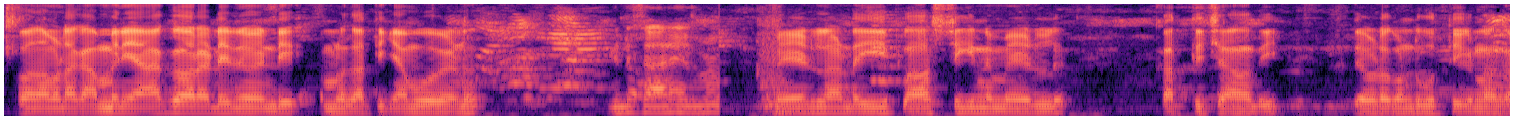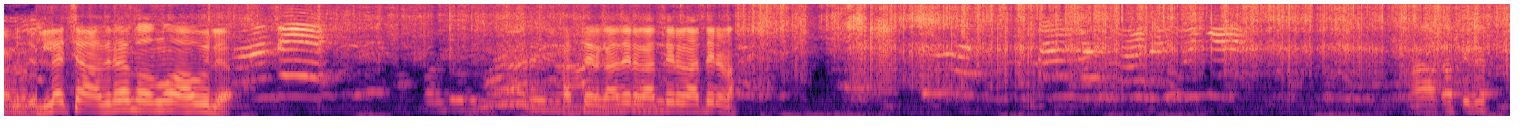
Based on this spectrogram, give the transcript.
അപ്പോൾ നമ്മുടെ കമ്പനി ആക്വാറൈഡിന് വേണ്ടി നമ്മൾ കത്തിക്കാൻ പോവുകയാണ്. മേളിലാണ്ട ഈ പ്ലാസ്റ്റിക്കിന്റെ മേളിൽ കത്തിച്ചാൽ മതി. ഇത് എവിടെ കൊണ്ട് കുത്തിക്കണം കാണിച്ചു ഇല്ല ചാ അതിനകത്തൊന്നും ആവൂല. കത്തിരി കത്തിരി കത്തിരി കത്തിരടാ ആ കത്തി കത്തി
